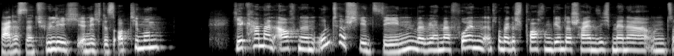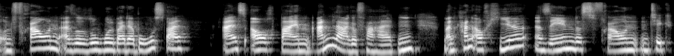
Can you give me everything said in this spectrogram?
war das natürlich nicht das Optimum. Hier kann man auch einen Unterschied sehen, weil wir haben ja vorhin darüber gesprochen, wie unterscheiden sich Männer und, und Frauen, also sowohl bei der Berufswahl als auch beim Anlageverhalten. Man kann auch hier sehen, dass Frauen einen Tick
